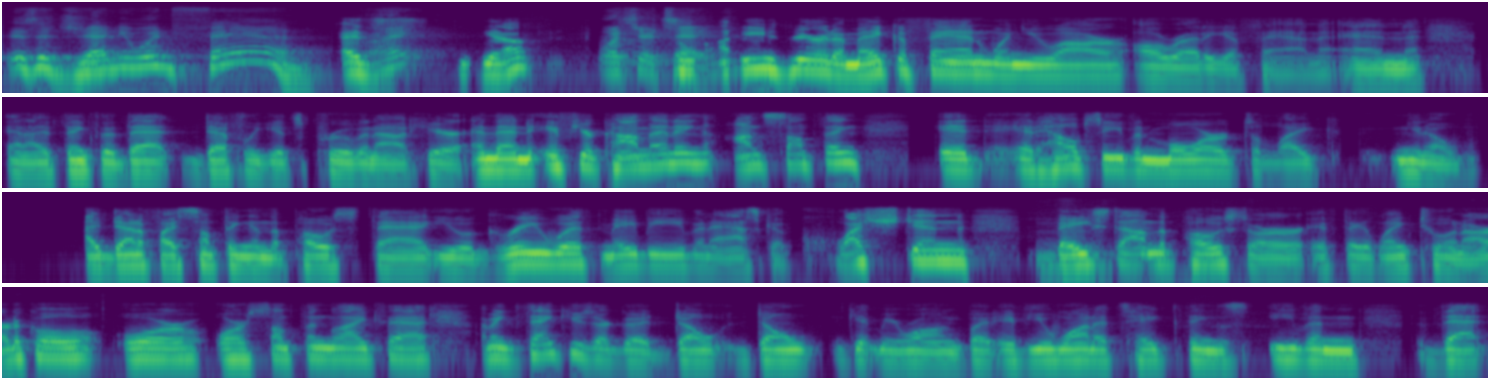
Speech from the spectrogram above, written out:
is a genuine fan. It's, right? Yeah. What's your take? It's a lot easier to make a fan when you are already a fan, and and I think that that definitely gets proven out here. And then if you're commenting on something, it it helps even more to like you know identify something in the post that you agree with, maybe even ask a question mm-hmm. based on the post or if they link to an article or or something like that. I mean, thank yous are good. Don't don't get me wrong, but if you want to take things even that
